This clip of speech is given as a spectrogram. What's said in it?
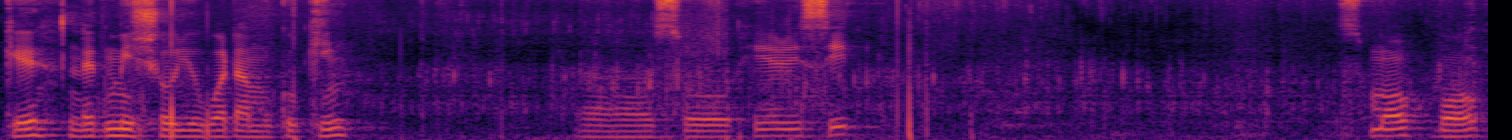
Okay, let me show you what I'm cooking. Uh, so here is it. Smoke pork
